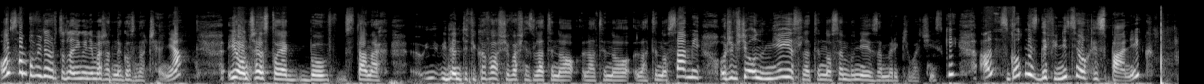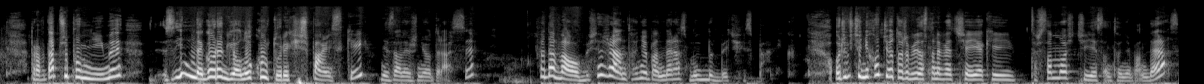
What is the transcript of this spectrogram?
On sam powiedział, że to dla niego nie ma żadnego znaczenia i on często, jak był w Stanach, identyfikował się właśnie z latyno, latyno, latynosami. Oczywiście on nie jest latynosem, bo nie jest z Ameryki Łacińskiej, ale zgodnie z definicją Hispanik, prawda, przypomnijmy, z innego regionu kultury hiszpańskiej, niezależnie od rasy, wydawałoby się, że Antonio Banderas mógłby być Hiszpanik. Oczywiście nie chodzi o to, żeby zastanawiać się, jakiej tożsamości jest Antonio Banderas.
